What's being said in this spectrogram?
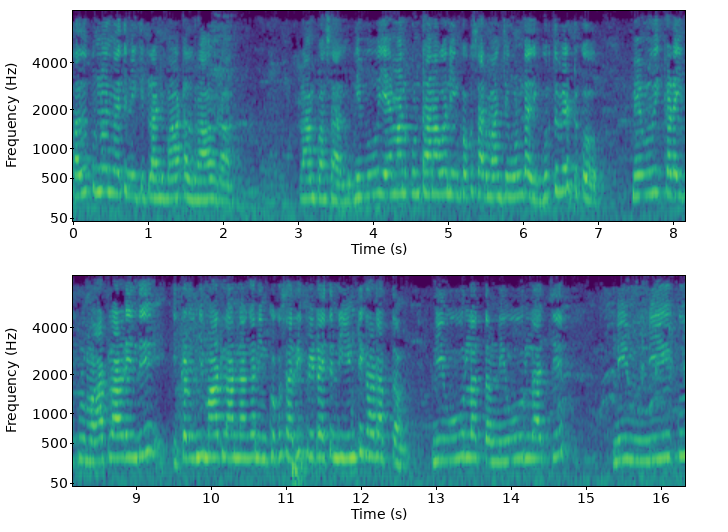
చదువుకున్నవి అయితే నీకు ఇట్లాంటి మాటలు రావురా. రాంప్రసాద్ నువ్వు ఏమనుకుంటానో ఇంకొకసారి మంచిగా ఉండదు. గుర్తుపెట్టుకో. మేము ఇక్కడ ఇప్పుడు మాట్లాడింది ఇక్కడ ఉంది మాట్లాడినాం కానీ ఇంకొకసారి రిపీట్ అయితే నీ ఇంటికి వస్తాం నీ ఊర్లో వస్తాం నీ ఊర్లో వచ్చి నీ నీకు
